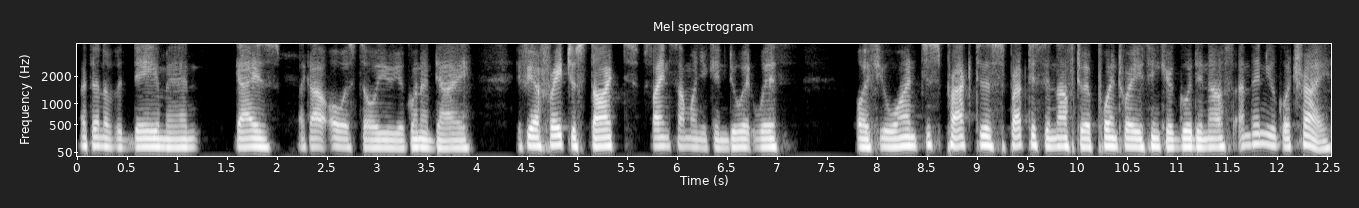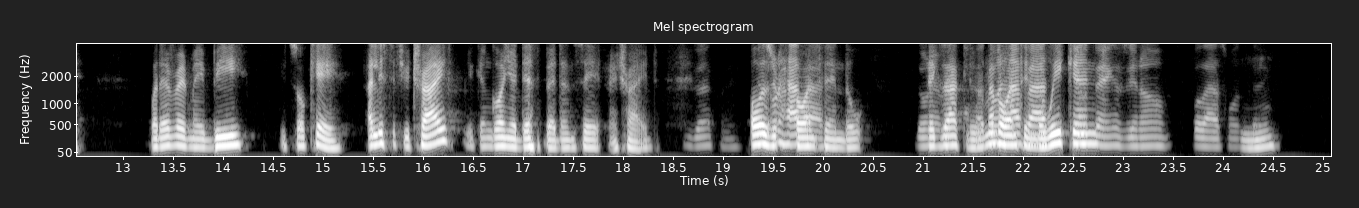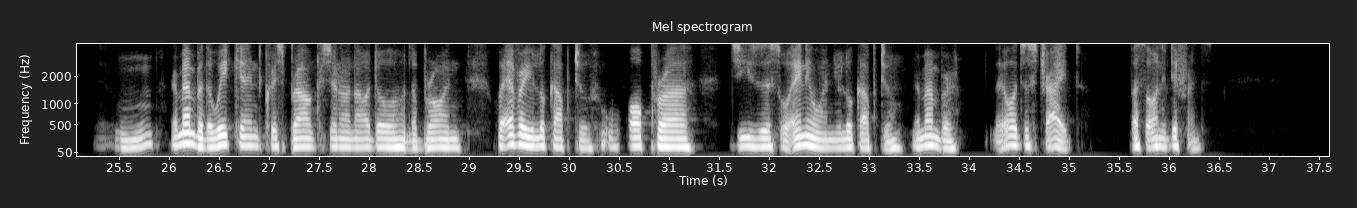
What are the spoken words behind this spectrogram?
At the end of the day, man, guys, like I always tell you, you're gonna die. If you're afraid to start, find someone you can do it with. Or if you want, just practice, practice enough to a point where you think you're good enough, and then you go try. Whatever it may be, it's okay. At least if you try, you can go on your deathbed and say, I tried. Exactly. Always Don't remember one thing. The, Don't ever- Exactly. uh, Remember one thing, the weekend- things, you know, full ass one Mhm. thing. hmm Remember the Weeknd, Chris Brown, Cristiano Ronaldo, LeBron, whoever you look up to, Oprah, Jesus, or anyone you look up to. Remember, they all just tried. That's the only difference.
